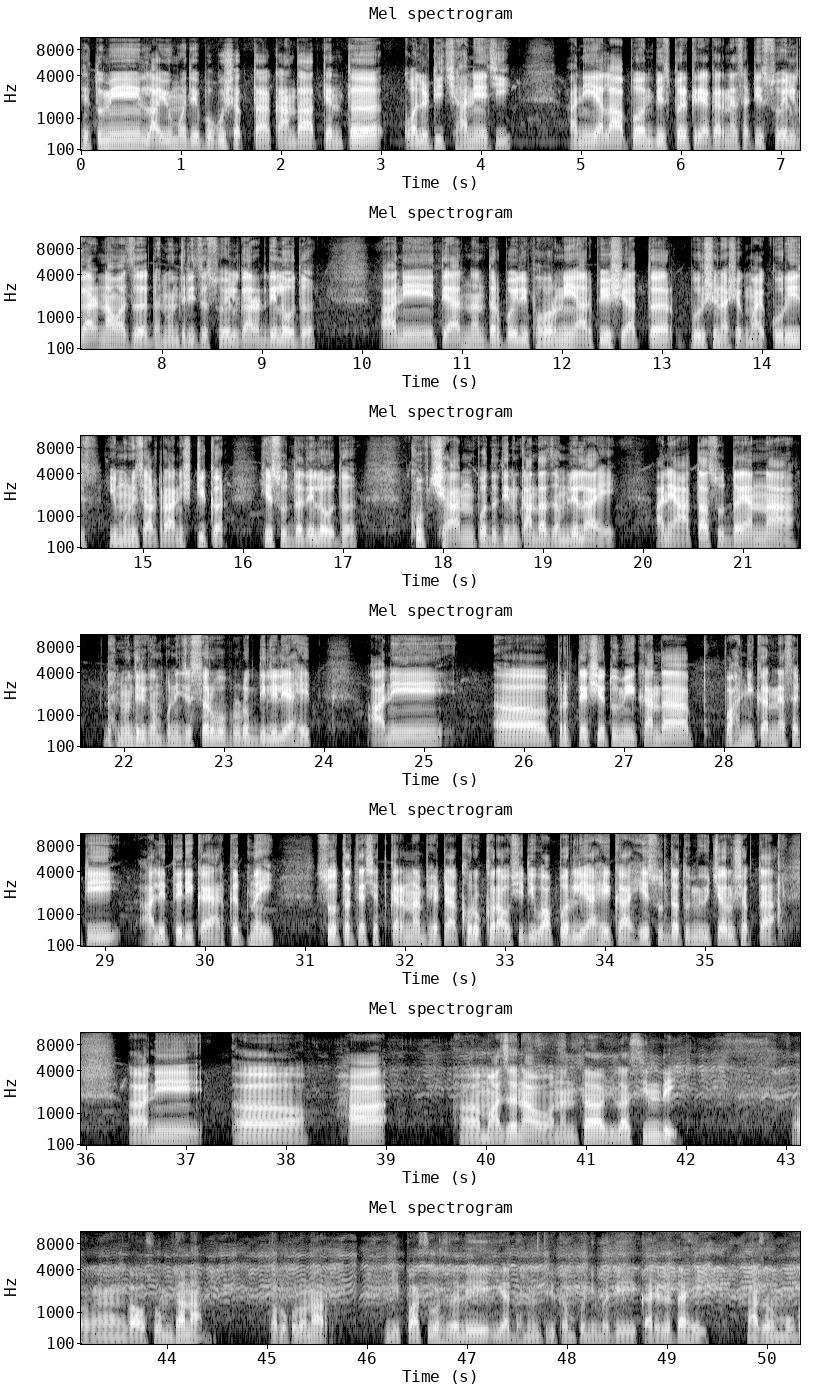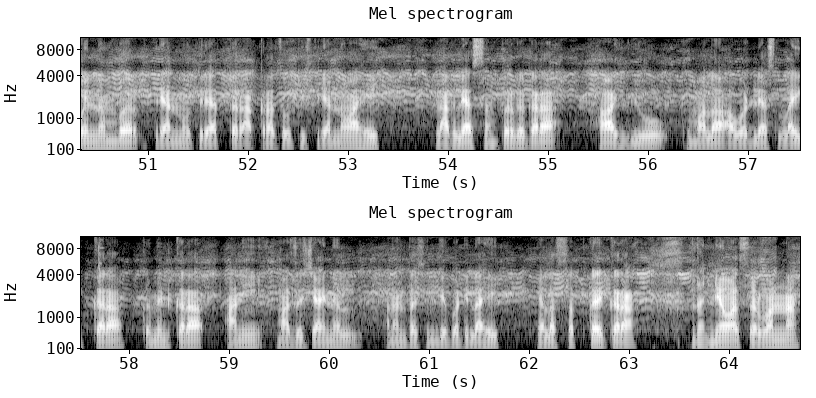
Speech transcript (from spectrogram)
हे तुम्ही लाईव्हमध्ये बघू शकता. कांदा अत्यंत क्वालिटी छान याची. आणि याला आपण बीज प्रक्रिया करण्यासाठी सोयलगार्ड नावाचं धन्वंतरीचं सोयलगार्ड दिलं होतं. आणि त्यानंतर पहिली फवारणी आर पी एस शहात्तर बुरशीनाशक मायकोरीज इम्युनिस अल्ट्रा आणि स्टिकर हे सुद्धा दिलं होतं. खूप छान पद्धतीने कांदा जमलेला आहे. आणि आतासुद्धा यांना धन्वंतरी कंपनीचे सर्व प्रोडक्ट दिलेले आहेत. आणि प्रत्यक्ष तुम्ही कांदा पाहणी करण्यासाठी आले तरी काय हरकत नाही. स्वतः त्या शेतकऱ्यांना भेटा खरोखर औषधी वापरली आहे का हे सुद्धा तुम्ही विचारू शकता. आणि हा माझं नाव अनंता विलास शिंदे. गाव सोमठाणा तालुका लोणार. मी पाच वर्ष झाले या धन्वंतरी कंपनीमध्ये कार्यरत आहे. माझा मोबाईल नंबर त्र्याण्णव त्र्याहत्तर अकरा चौतीस त्र्याण्णव आहे. लागल्यास संपर्क करा. हा व्हिडिओ तुम्हाला आवडल्यास लाईक करा कमेंट करा आणि माझं चॅनल अनंता शिंदे पाटील आहे याला सबस्क्राईब करा. धन्यवाद सर्वांना.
